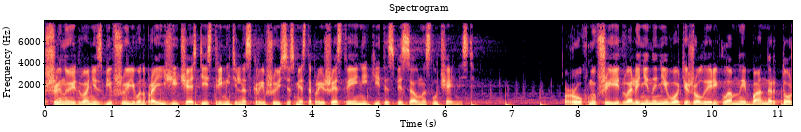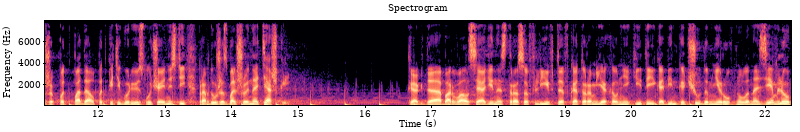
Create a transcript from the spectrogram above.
Машину, едва не сбившую его на проезжей части и стремительно скрывшуюся с места происшествия, Никита списал на случайность. Рухнувший едва ли не на него тяжелый рекламный баннер тоже подпадал под категорию случайностей, правда уже с большой натяжкой. Когда оборвался один из тросов лифта, в котором ехал Никита, и кабинка чудом не рухнула на землю,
